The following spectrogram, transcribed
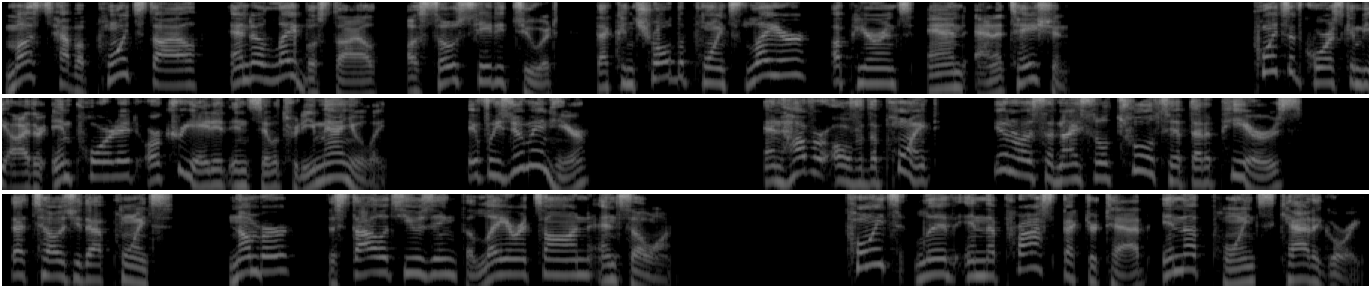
must have a point style and a label style associated to it that control the point's layer, appearance, and annotation. Points, of course, can be either imported or created in Civil 3D manually. If we zoom in here and hover over the point, you'll notice a nice little tooltip that appears that tells you that point's number, the style it's using, the layer it's on, and so on. Points live in the Prospector tab in the Points category.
